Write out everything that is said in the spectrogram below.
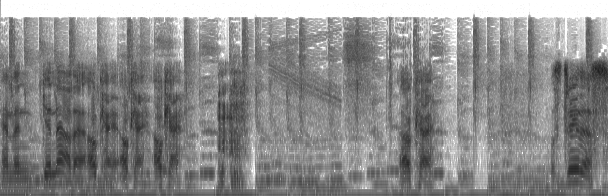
and then getting out of that. Okay, okay, okay. okay. Let's do this.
